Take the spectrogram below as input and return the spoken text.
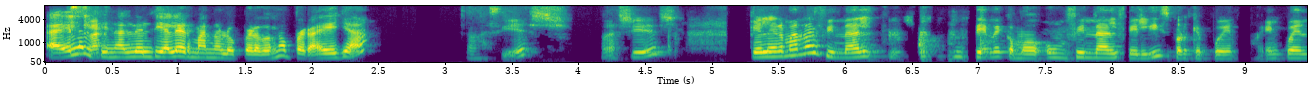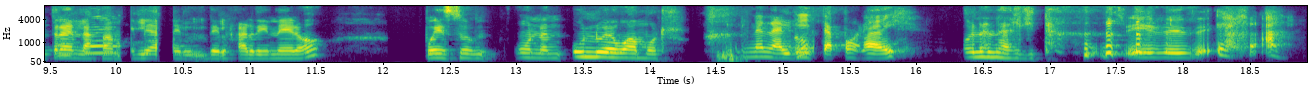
A él al final del día el hermano lo perdonó, pero a ella, Así es, así es. Que el hermano al final tiene como un final feliz porque pues encuentra en la familia del, del jardinero pues un, un- un nuevo amor, una nalguita por ahí. una nalguita. Sí, sí, sí.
